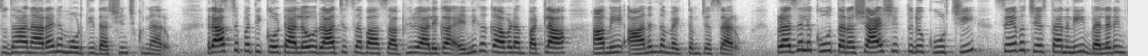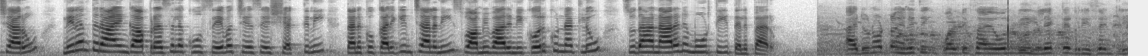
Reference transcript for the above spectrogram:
సుధానారాయణమూర్తి దర్శించుకున్నారు. రాష్ట్రపతి కోటాలో రాజ్యసభ సభ్యురాలిగా ఎన్నిక కావడం పట్ల ఆమె ఆనందం వ్యక్తం చేశారు. ప్రజలకు తన శాయశక్తులు కూర్చి సేవ చేస్తానని వెల్లడించారు నిరంతరాయంగా ప్రజలకు సేవ చేసే శక్తిని తనకు కలిగించాలని స్వామివారిని కోరుకున్నట్లు సుధా నారాయణమూర్తి తెలిపారు I do not know anything politics. I only elected recently.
